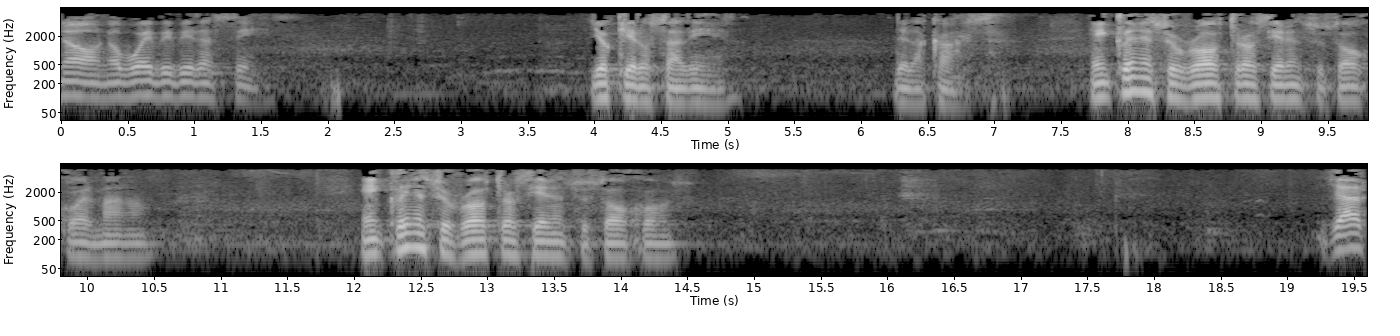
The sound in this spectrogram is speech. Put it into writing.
No, no voy a vivir así. yo quiero salir de la cárcel. Incline su rostro, cierren sus ojos, hermano. Incline su rostro, cierren sus ojos. Ya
